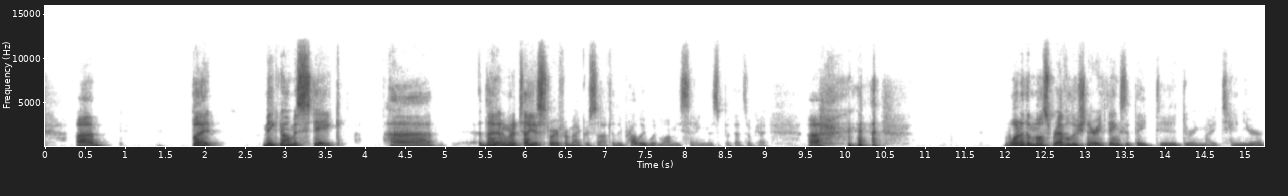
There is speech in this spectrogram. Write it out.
um, but make no mistake, uh, I'm going to tell you a story from Microsoft, and they probably wouldn't want me saying this, but that's okay. Uh, one of the most revolutionary things that they did during my tenure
